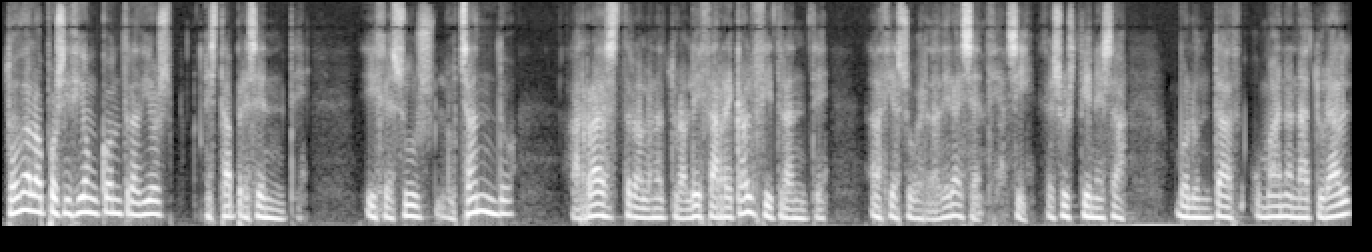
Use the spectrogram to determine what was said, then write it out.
toda la oposición contra Dios está presente. Y Jesús, luchando, arrastra la naturaleza recalcitrante hacia su verdadera esencia. Sí, Jesús tiene esa voluntad humana natural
